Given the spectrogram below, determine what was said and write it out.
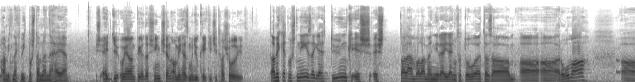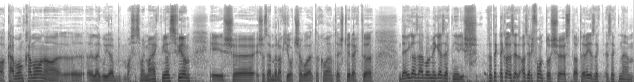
amiknek itt most nem lenne helye. És egy olyan példa sincsen, amihez mondjuk egy kicsit hasonlít? Amiket most nézegettünk, és, és talán valamennyire iránymutató volt, az a, a, a Róma, a Come On, Come On, a, a legújabb, azt hiszem, hogy Mike Mills film, és, és az ember, aki ott se volt a Coen testvérektől. De igazából még ezeknél is, ezeknek az, azért fontos összetartó ezek, ezek nem,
